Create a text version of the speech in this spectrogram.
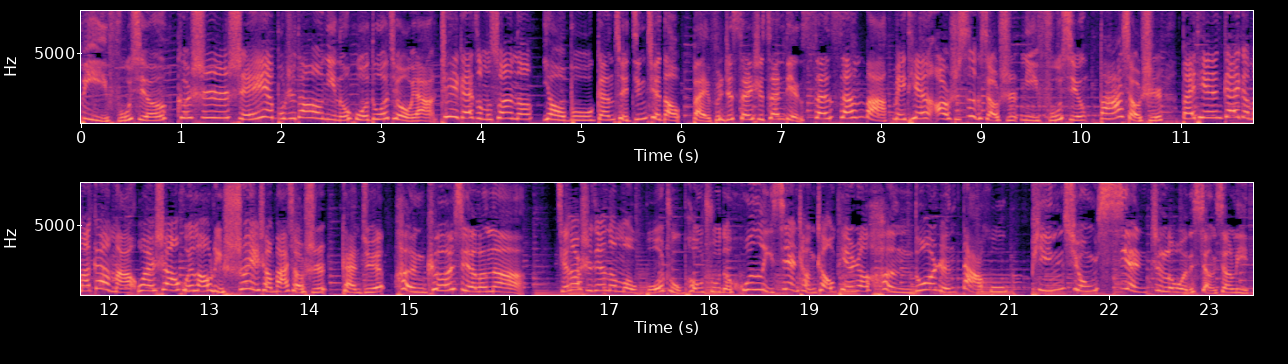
比服刑，可是谁也不知道你能活多久呀？这该怎么算呢？要不干脆精确到百分之三十三点三三吧。每天二十四个小时，你服刑八小时，白天该干嘛干嘛，晚上回牢里睡上八小时，感觉很科学了呢。前段时间呢，某博主抛出的婚礼现场照片，让很多人大呼“贫穷限制了我的想象力”。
